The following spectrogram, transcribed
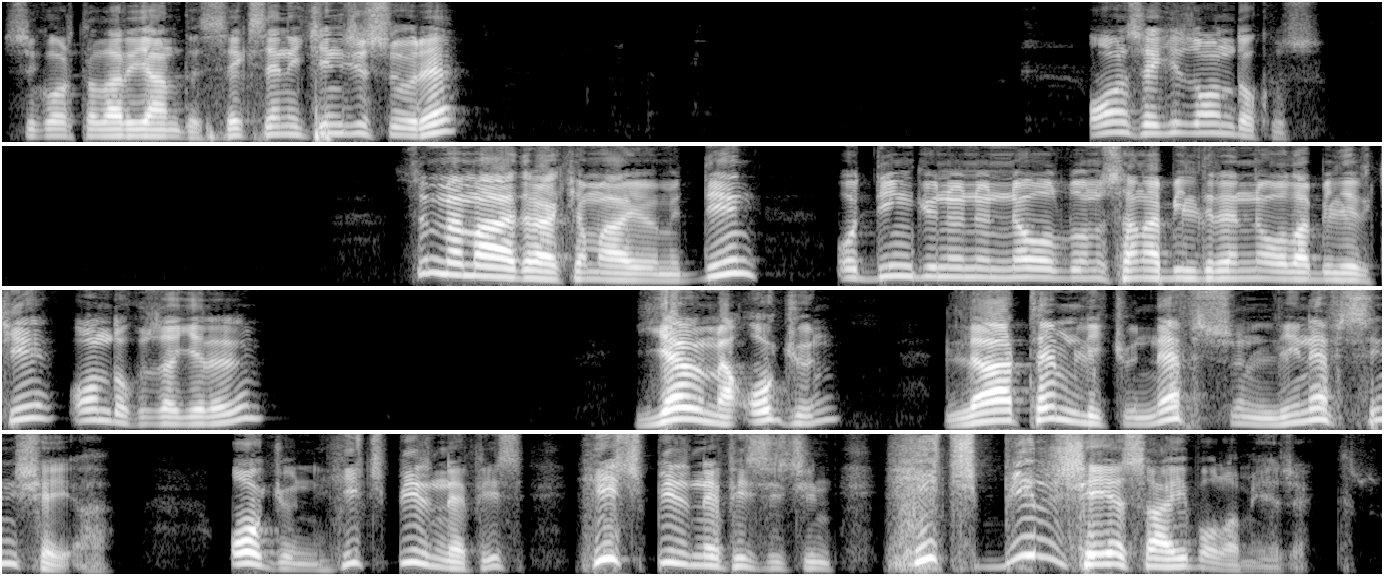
sigortaları yandı. 82. sure 18 19. Sümme ma adrake ma yevmuddin o din gününün ne olduğunu sana bildiren ne olabilir ki? 19'a gelelim. Yevme o gün la temlikü nefsün li nefsin şey'a. O gün hiçbir nefis, hiçbir nefis için hiçbir şeye sahip olamayacaktır.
